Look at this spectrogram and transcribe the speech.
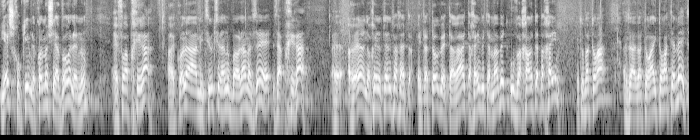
יש חוקים לכל מה שיעבור אלינו, איפה הבחירה? הרי כל המציאות שלנו בעולם הזה, זה הבחירה. הרי אנוכי נותן לפניך את הטוב ואת הרע, את החיים ואת המוות, ובחרת בחיים. כתוב בתורה. אז התורה היא תורת אמת.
